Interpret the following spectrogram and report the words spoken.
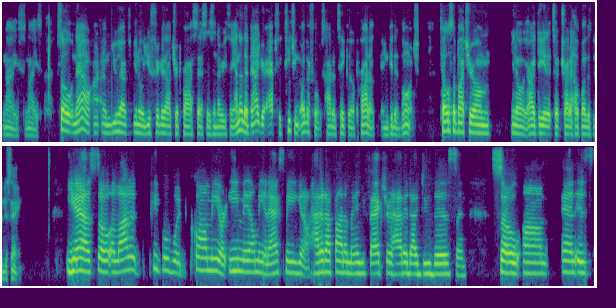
Nice, nice. So now, um, you have you know you figured out your processes and everything. I know that now you're actually teaching other folks how to take a product and get it launched. Tell us about your um, you know, your idea to try to help others do the same. Yeah, so a lot of people would call me or email me and ask me, you know, how did I find a manufacturer? How did I do this? And so, um, and it's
